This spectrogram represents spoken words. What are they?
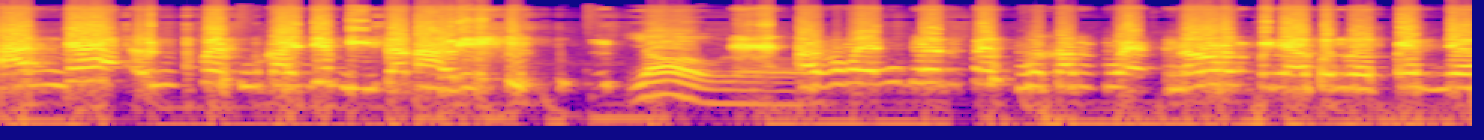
Ada Facebook aja bisa kali Yo, Allah. aku main Facebook kamu doang punya akun sosmednya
